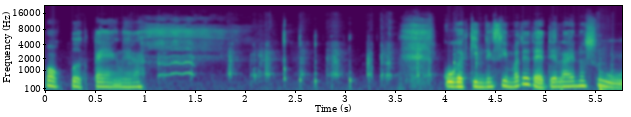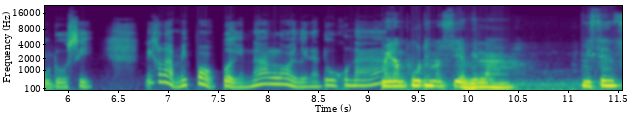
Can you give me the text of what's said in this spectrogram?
ปอกเปลือกแตงเลยนะกูก็กินจังสิมาแต่แต่เดลไลเนาะสู่ดูสิ นี่ขนาดไม่ปอกเปลือกยังน่าอร่อยเลยนะดูคุณนะ ไม่ต้องพูดให้มันเสียเวลา มีเส้นโซ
